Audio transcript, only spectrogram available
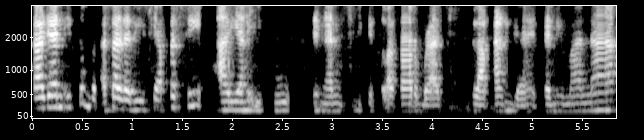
kalian itu berasal dari siapa sih? Ayah ibu dengan sedikit latar belakang dan di mana?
